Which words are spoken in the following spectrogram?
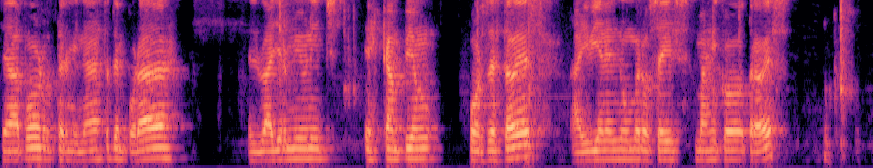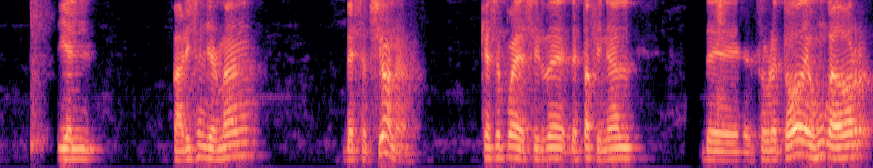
ya por terminada esta temporada, el Bayern Múnich es campeón por sexta vez, ahí viene el número 6 mágico otra vez, y el Paris Saint-Germain decepciona. ¿Qué se puede decir de, de esta final? sobre todo de un jugador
